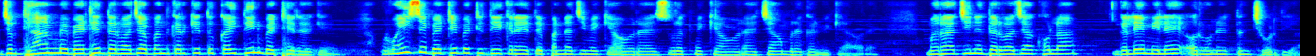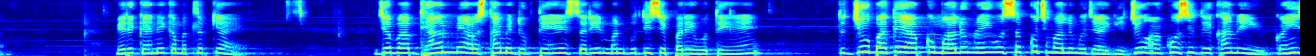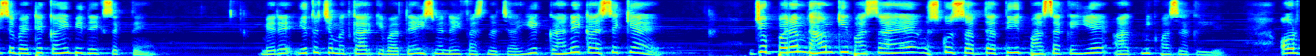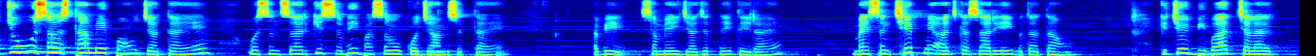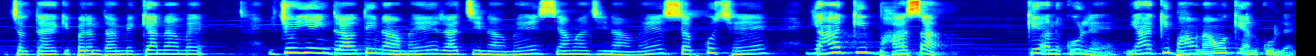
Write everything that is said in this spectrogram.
जब ध्यान में बैठे, दरवाज़ा बंद करके तो कई दिन बैठे रह गए और वहीं से बैठे बैठे देख रहे थे, पन्ना जी में क्या हो रहा है, सूरत में क्या हो रहा है जामनगर में क्या हो रहा है। महाराज जी ने दरवाज़ा खोला, गले मिले और उन्हें तन छोड़ दिया। मेरे कहने का मतलब क्या है? जब आप ध्यान में अवस्था में डूबते हैं, शरीर मन बुद्धि से परे होते हैं तो जो बातें आपको मालूम नहीं, वो सब कुछ मालूम हो जाएगी। जो आँखों से देखा नहीं, कहीं से बैठे कहीं भी देख सकते हैं। मेरे, ये तो चमत्कार की बातें हैं, इसमें नहीं फंसना चाहिए। कहने का इससे क्या है? जो परम धाम की भाषा है, उसको शब्दातीत भाषा कहिए, आत्मिक भाषा कहिए। और जो उस अवस्था में पहुँच जाता है वो संसार की सभी भाषाओं को जान सकता है। अभी समय इजाज़त नहीं दे रहा है। मैं संक्षेप में आज का सार यही बताता हूँ कि जो विवाद चला, चलता है कि परम धाम में क्या नाम है? जो ये इंद्रावती नाम है राज्य नाम है श्यामा जी नाम है, सब कुछ है, यहाँ की भाषा के अनुकूल है, यहाँ की भावनाओं के अनुकूल है।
